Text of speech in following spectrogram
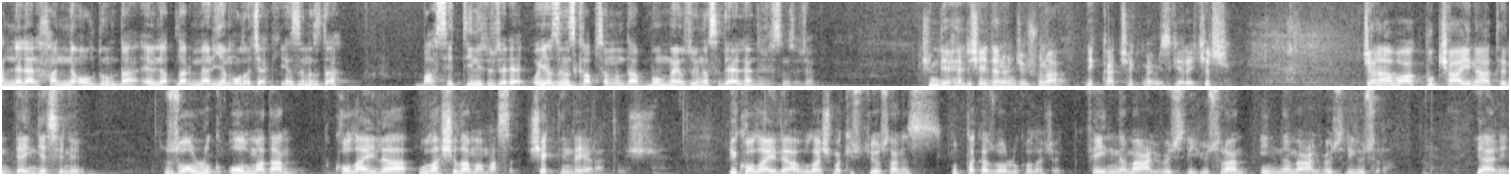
Anneler Hanne olduğunda evlatlar Meryem olacak yazınızda bahsettiğiniz üzere o yazınız kapsamında bu mevzuyu nasıl değerlendirirsiniz hocam? Şimdi her şeyden önce şuna dikkat çekmemiz gerekir. Cenab-ı Hak bu kainatın dengesini zorluk olmadan kolaylığa ulaşılamaması şeklinde yaratmış. Bir kolaylığa ulaşmak istiyorsanız mutlaka zorluk olacak. Fe inne ma'al usri yusran, inne ma'al usri yusra. Yani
